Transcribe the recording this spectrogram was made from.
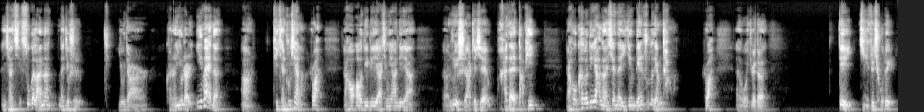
你像苏格兰呢，那就是有点儿可能有点意外的啊，提前出现了，是吧？然后奥地利啊、匈牙利啊、呃、瑞士啊这些还在打拼，然后克罗地亚呢现在已经连输了两场了，是吧？呃，我觉得这几支球队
